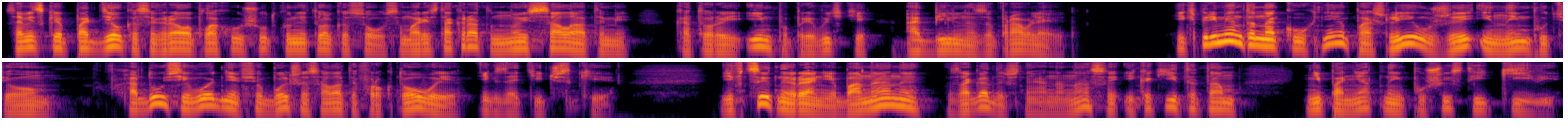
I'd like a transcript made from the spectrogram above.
Советская подделка сыграла плохую шутку не только соусом аристократам, но и с салатами, которые им по привычке обильно заправляют. Эксперименты на кухне пошли уже иным путем. В ходу сегодня все больше салаты фруктовые, экзотические. Дефицитные ранее бананы, загадочные ананасы и какие-то там непонятные пушистые киви.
